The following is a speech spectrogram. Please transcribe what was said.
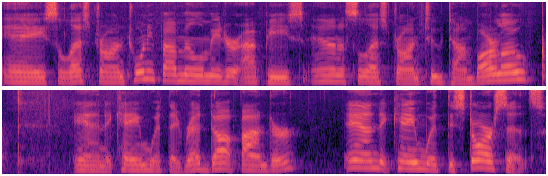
a Celestron 25 millimeter eyepiece, and a Celestron 2 time Barlow. And it came with a red dot finder, and it came with the StarSense.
